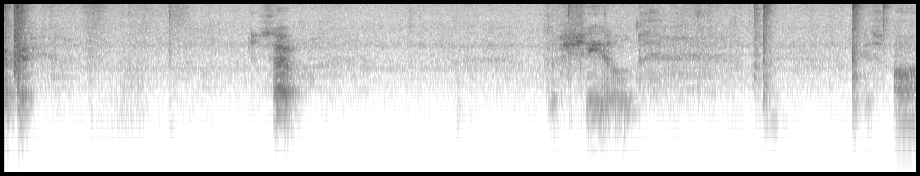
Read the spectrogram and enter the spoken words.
Okay, so the shield is on.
